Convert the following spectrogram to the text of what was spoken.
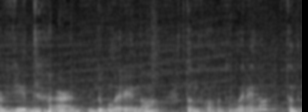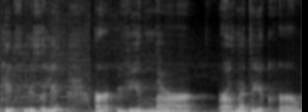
від дублерину, тонкого дублерину, тонкий флізелін, він знаєте, як е,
